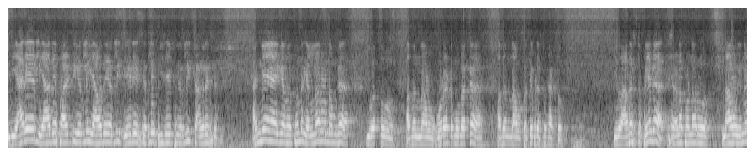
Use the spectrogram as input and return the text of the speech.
ಇದು ಯಾರೇ ಇರಲಿ, ಯಾವುದೇ ಪಾರ್ಟಿ ಇರಲಿ, ಯಾವುದೇ ಇರಲಿ, ಜೆ ಡಿ ಎಸ್ ಇರಲಿ, ಬಿ ಜೆ ಪಿ ಇರಲಿ, ಕಾಂಗ್ರೆಸ್ ಇರಲಿ. ಅನ್ಯಾಯ ಆಗ್ಯದ ಅಂತಂದ್ರೆ ಎಲ್ಲರೂ ನಮ್ಗೆ ಇವತ್ತು ಅದನ್ನು ನಾವು ಹೋರಾಟ ಮೂಲಕ ಅದನ್ನು ನಾವು ಪ್ರತಿಭಟಿಸ್ಬೇಕಾಗ್ತದೆ ಇದು ಆದಷ್ಟು ಬೇಗ ಶರಣಪ್ಪಣ್ಣವರು ನಾವು ಇನ್ನೂ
